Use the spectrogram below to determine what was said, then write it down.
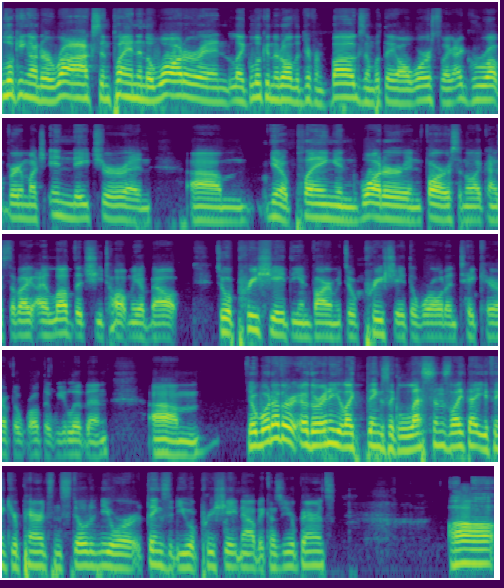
looking under rocks and playing in the water and like looking at all the different bugs and what they all were. So like I grew up very much in nature and um, you know, playing in water and forests and all that kind of stuff. I, I love that she taught me about to appreciate the environment, to appreciate the world and take care of the world that we live in. Um, yeah, what other are there any like things like lessons like that you think your parents instilled in you or things that you appreciate now because of your parents? Uh,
